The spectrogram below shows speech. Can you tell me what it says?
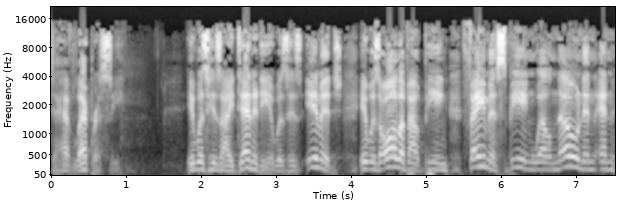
to have leprosy. It was his identity. It was his image. It was all about being famous, being well known and, and,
